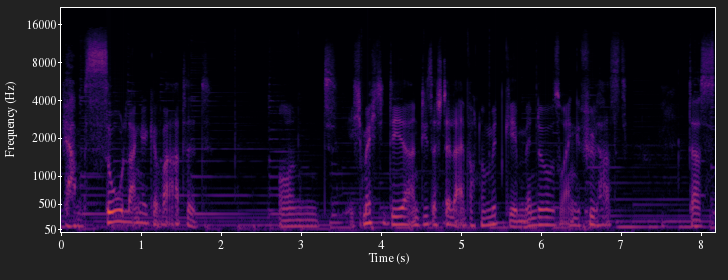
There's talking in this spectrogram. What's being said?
wir haben so lange gewartet. Und ich möchte dir an dieser Stelle einfach nur mitgeben, wenn du so ein Gefühl hast, dass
